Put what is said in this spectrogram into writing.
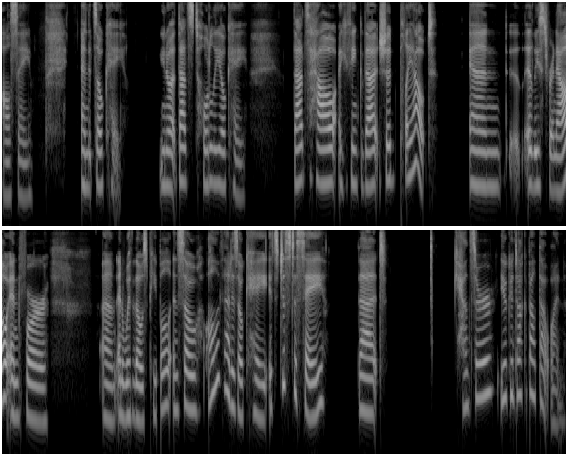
I'll say. And it's okay. You know? That's totally okay. That's how I think that should play out. And uh, at least for now and for um, and with those people. And so all of that is okay. It's just to say that cancer, you can talk about that one.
